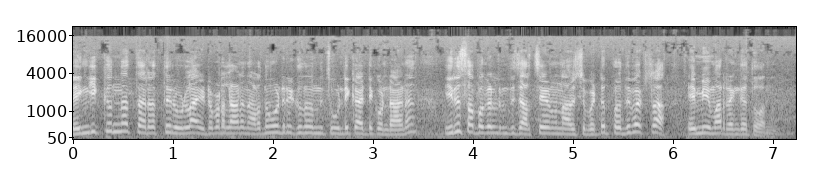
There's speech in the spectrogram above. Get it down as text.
ലംഘിക്കുന്ന തരത്തിലുള്ള ഇടപെടലാണ് നടന്നുകൊണ്ടിരിക്കുന്നതെന്ന് ചൂണ്ടിക്കാട്ടിക്കൊണ്ടാണ് ഇരു സഭകളിലും ഇത് ചർച്ച ചെയ്യണമെന്ന് ആവശ്യപ്പെട്ട് പ്രതിപക്ഷ എം പിമാർ രംഗത്ത് വന്നത്.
